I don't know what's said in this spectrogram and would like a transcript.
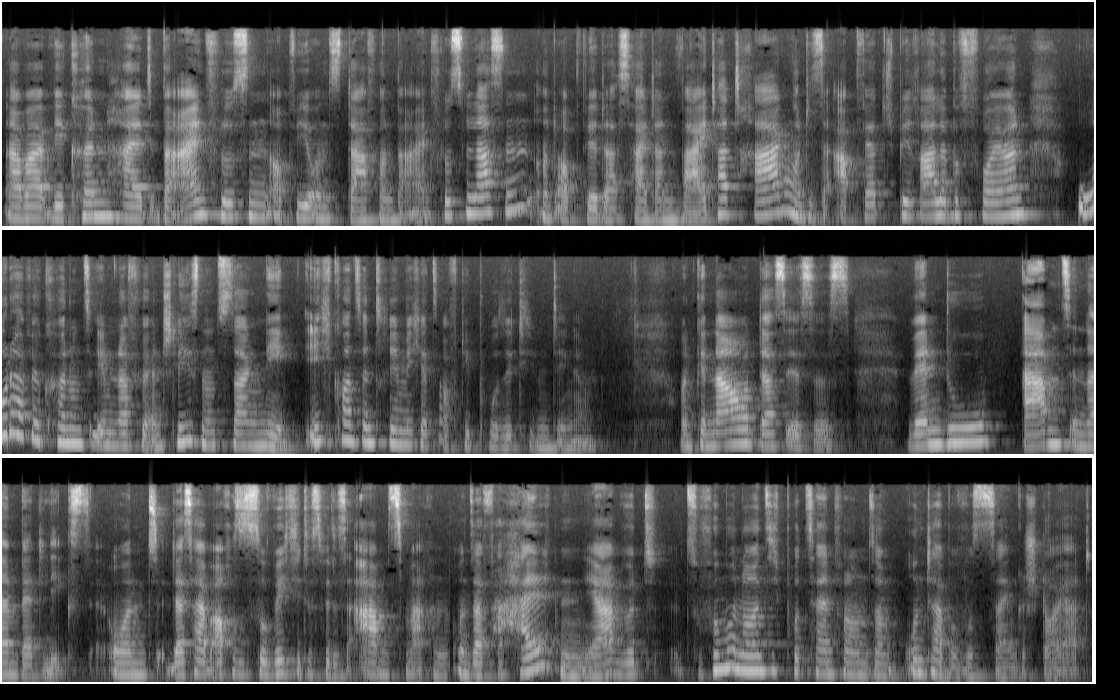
Aber wir können halt beeinflussen, ob wir uns davon beeinflussen lassen und ob wir das halt dann weitertragen und diese Abwärtsspirale befeuern. Oder wir können uns eben dafür entschließen und sagen, nee, ich konzentriere mich jetzt auf die positiven Dinge. Und genau das ist es wenn du abends in deinem Bett liegst. Und deshalb auch ist es so wichtig, dass wir das abends machen. Unser Verhalten ja, wird zu 95 Prozent von unserem Unterbewusstsein gesteuert.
